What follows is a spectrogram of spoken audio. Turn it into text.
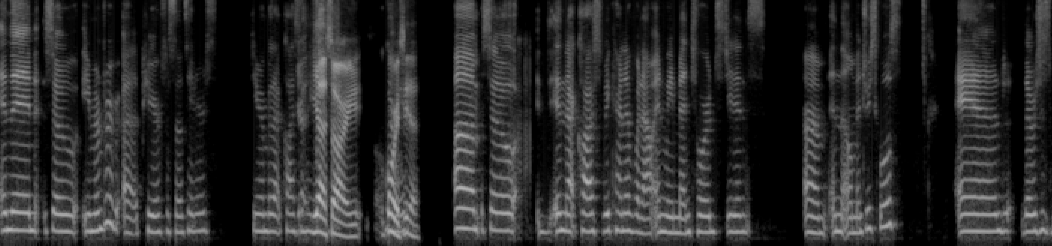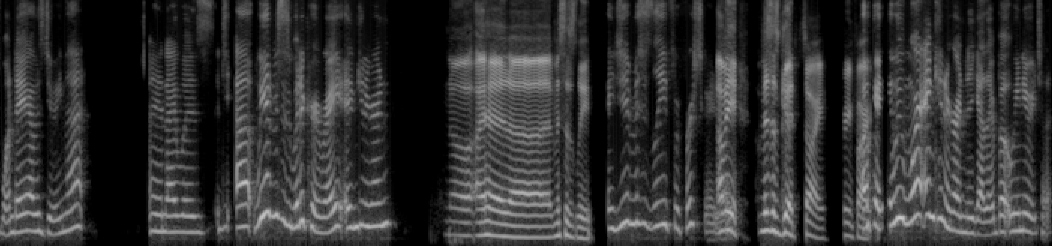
And then, so you remember uh, peer facilitators? Do you remember that class? Yeah, yeah, sorry. Of course, No. yeah. Um, so in that class, we kind of went out and we mentored students um, in the elementary schools. And there was just one day I was doing that, and I was uh, we had Mrs. Whitaker right in kindergarten. No, I had uh Mrs. Lee. I did Mrs. Lee for first grade. I mean Mrs. Good. Sorry, Green Park. okay, so we weren't in kindergarten together, but we knew each other.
